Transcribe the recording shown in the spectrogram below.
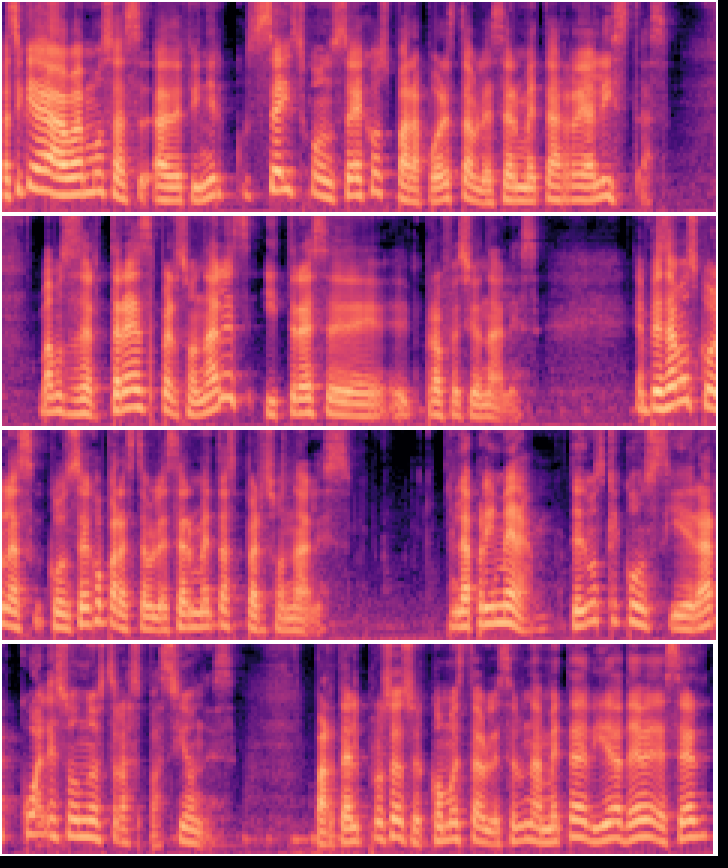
Así que vamos a, definir seis consejos para poder establecer metas realistas. Vamos a hacer tres personales y tres eh, profesionales. Empezamos con el consejo para establecer metas personales. La primera, tenemos que considerar cuáles son nuestras pasiones. Parte del proceso de cómo establecer una meta de vida debe de ser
